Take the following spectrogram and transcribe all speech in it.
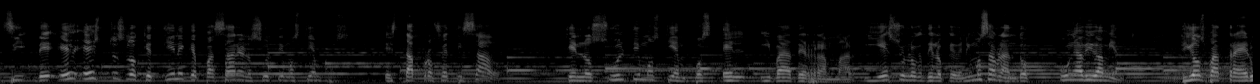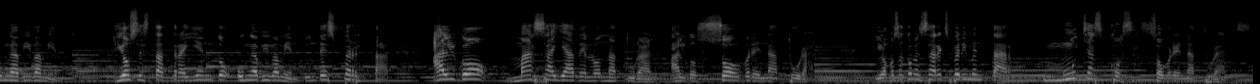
Si de, e, esto es lo que tiene que pasar en los últimos tiempos. Está profetizado que en los últimos tiempos Él iba a derramar. Y eso es lo, de lo que venimos hablando, un avivamiento. Dios va a traer un avivamiento. Dios está trayendo un avivamiento, un despertar, algo más allá de lo natural, algo sobrenatural. Y vamos a comenzar a experimentar muchas cosas sobrenaturales,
